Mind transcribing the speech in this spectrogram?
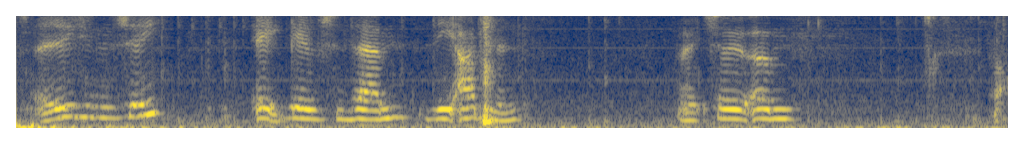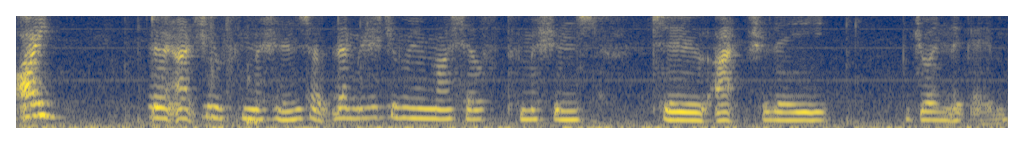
so as you can see, it gives them the admin. Right, so um, I don't actually have permission, so let me just give myself permissions to actually join the game.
